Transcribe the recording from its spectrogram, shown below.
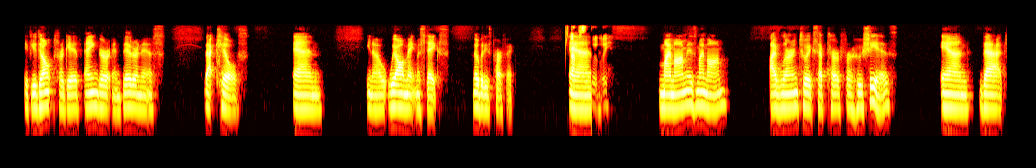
if you don't forgive, anger and bitterness, that kills. And you know, we all make mistakes. Nobody's perfect. And Absolutely. my mom is my mom. I've learned to accept her for who she is and that,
